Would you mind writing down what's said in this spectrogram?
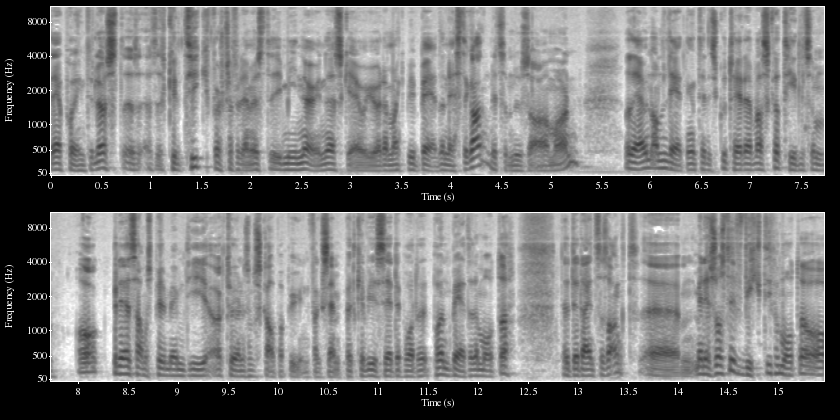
det er poeng til Altså, kritikk først og fremst i mine øyne skal jo gjøre at man kan bli bedre neste gang, litt som du sa, Maren. Og det er jo en anledning til å diskutere hva skal til som å bre samspill mellom de aktørene som skaper byen, f.eks. Kan vi se det på, på en bedre måte? Det det er interessant. Eh, Men jeg synes det er viktig på en måte å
